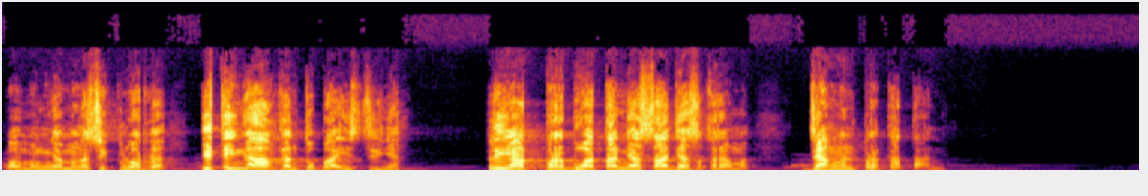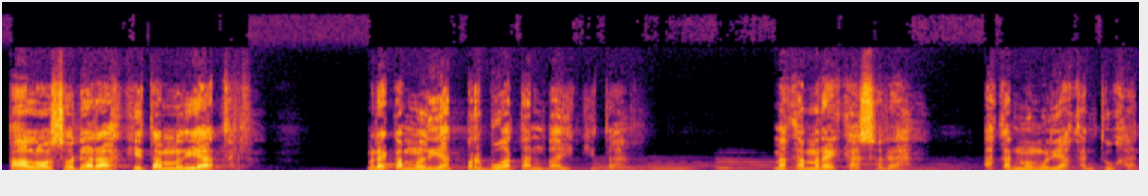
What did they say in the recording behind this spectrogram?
ngomongnya mengasihi keluarga. Ditinggalkan tuh pak istrinya. Lihat perbuatannya saja sekarang. Jangan perkataannya. Kalau saudara kita melihat, mereka melihat perbuatan baik kita. Maka mereka saudara akan memuliakan Tuhan.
